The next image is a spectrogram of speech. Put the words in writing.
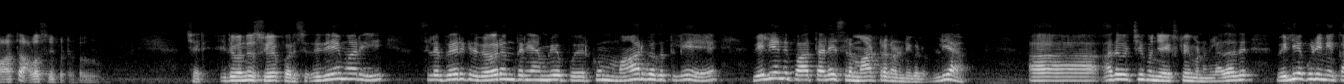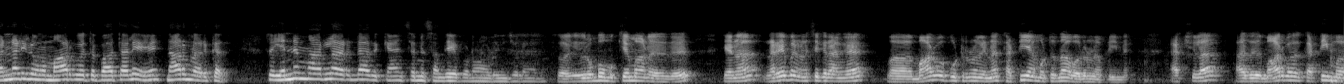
பார்த்து ஆலோசனை பெற்றுக்கொள்ளணும். சரி. இது வந்து சுய பரிசு. இதே மாதிரி சில பேருக்கு இது விவரம் தெரியாமலே போயிருக்கும். மார்பகத்திலே வெளியேந்து பார்த்தாலே சில மாற்றங்கள் நிகழும் இல்லையா? அதை வச்சு கொஞ்சம் எக்ஸ்பிளைன் பண்ணுங்களேன். அதாவது வெளியே கூட நீங்கள் கண்ணாடியில் உங்கள் மார்பகத்தை பார்த்தாலே நார்மலாக இருக்காது. ஸோ என்ன மாதிரிலாம் இருந்தால் அது கேன்சர்னு சந்தேகப்படும் அப்படின்னு சொல்லுங்க. ஸோ இது ரொம்ப முக்கியமான இது. ஏன்னா நிறைய பேர் நினச்சிக்கிறாங்க மார்பக புற்றுநோய்னா கட்டியாக மட்டும்தான் வரும் அப்படின்னு. ஆக்சுவலாக அது மார்பக கட்டி ம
